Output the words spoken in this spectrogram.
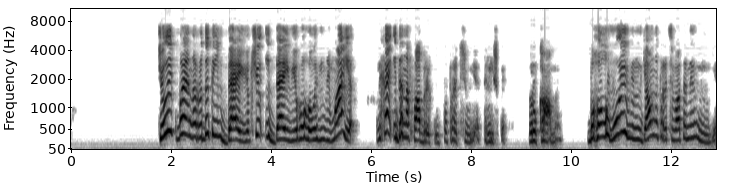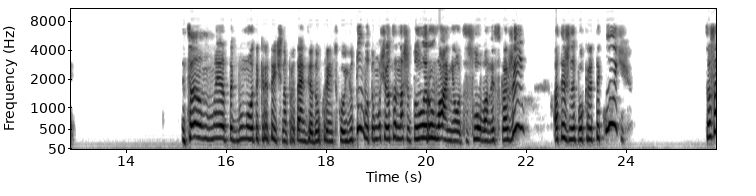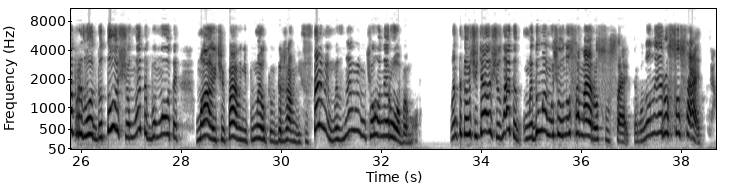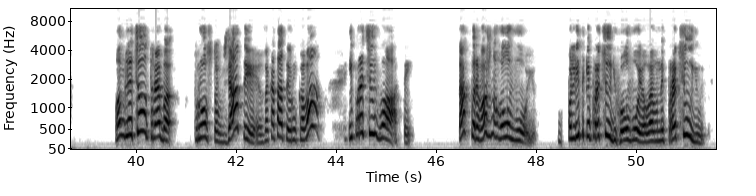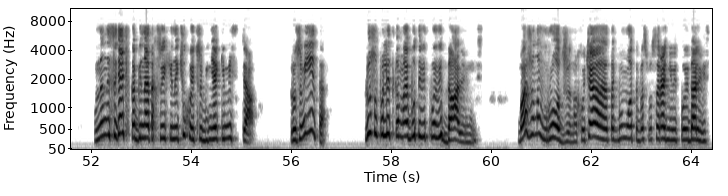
Чоловік має народити ідею. Якщо ідеї в його голові немає, нехай іде на фабрику, попрацює трішки руками. Бо головою він явно працювати не вміє. І це моя, так би мовити, критична претензія до українського Ютубу, тому що це наше толерування, оце слово не скажи, а ти ж не покритикуй. Це все призводить до того, що ми, так би мовити, маючи певні помилки в державній системі, ми з ними нічого не робимо. У мене таке відчуття, що, знаєте, ми думаємо, що воно саме розсосеться, воно не розсосеться. Вам для цього треба просто взяти, закатати рукава і працювати. Так, переважно головою. Політики працюють головою, але вони працюють. Вони не сидять в кабінетах своїх і не чухають собі ніякі місця. Розумієте? Плюс у політика має бути відповідальність. Бажано вроджена, хоча, так би мовити, безпосередньо відповідальність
